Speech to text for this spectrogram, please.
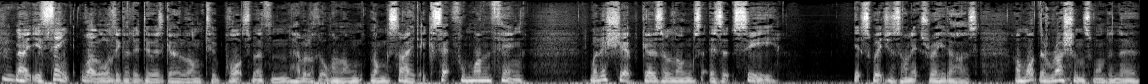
Mm. Now, you think, well, all they've got to do is go along to Portsmouth and have a look at one along, alongside, except for one thing. When a ship goes along, is at sea, it switches on its radars. And what the Russians want to know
